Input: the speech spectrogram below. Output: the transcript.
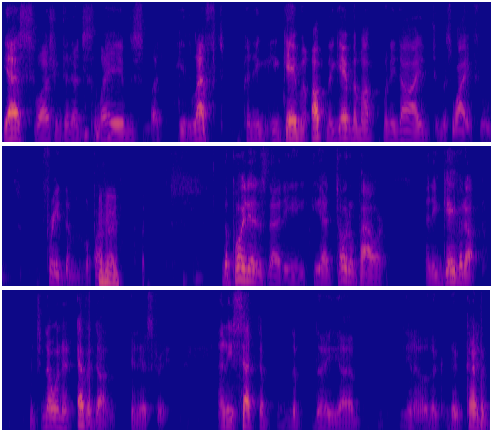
Yes, Washington had slaves, but he left and he, he gave up. He gave them up when he died to his wife, who freed them upon her. The point is that he he had total power, and he gave it up, which no one had ever done in history, and he set the the the uh, you know the the kind of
